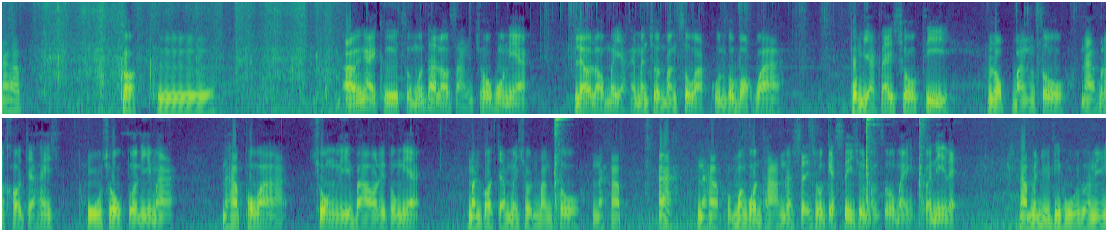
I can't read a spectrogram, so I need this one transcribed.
นะครับ ก็คือเอาง่ายๆคือสมมุติถ้าเราสั่งโชคพวกเนี้ยแล้วเราไม่อยากให้มันชนบางโซ่อะคุณก็บอกว่า ผมอยากได้โชคที่หลบบางโซ่นะครับแล้วเขาจะให้หูโชคตัวนี้มานะครับ เพราะว่าช่วงรีบาวอะไรตรงเนี้ยมันก็จะไม่ชนบางโซ่นะครับอะนะครับผมบางคนถามนะใส่โชว์แกสซี่ชนบางโซ่ไหมก็นี่แหละนะมันอยู่ที่หูตัวนี้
